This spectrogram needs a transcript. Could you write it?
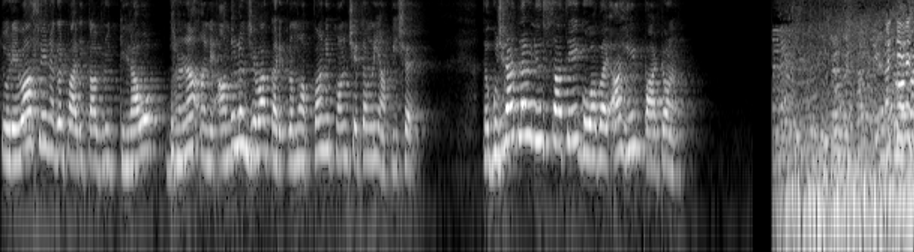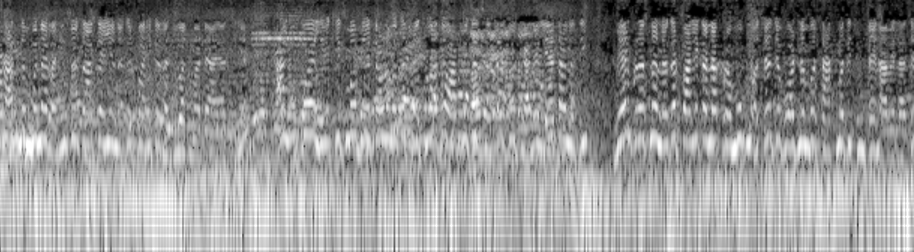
તો રહેવાસીઓએ નગરપાલિકા વિરુદ્ધ ઘેરાવો, ધરણા અને આંદોલન જેવા કાર્યક્રમો આપવાની પણ ચેતવણી આપી છે. ધ ગુજરાત લાઈવ ન્યૂઝ સાથે ગોવાભાઈ આહિર, પાટણ. અત્યારે સાત નંબરના રહીશો સાથે અહીંયા નગરપાલિકા રજૂઆત માટે આવ્યા છીએ. આ લોકોએ લેખિતમાં બે ત્રણ વખત રજૂઆતો આપી છે, છતાં કોઈ ધ્યાને લેતા નથી. મેન પ્રશ્ન નગરપાલિકાના પ્રમુખનો છે, જે વોર્ડ નંબર સાતમાંથી ચૂંટાઈને આવેલા છે.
